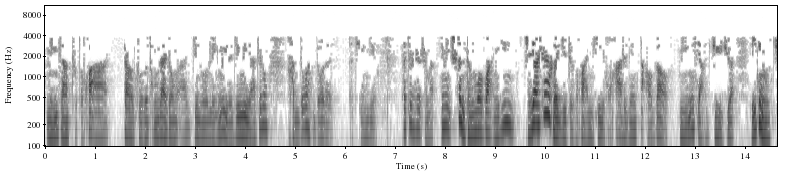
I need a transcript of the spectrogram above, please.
冥想主的话啊，到主的同在中啊，进入灵力的经历啊，这种很多很多的情景。它就是什么？因为顺藤摸瓜，你只要任何一句主的话，你去花时间祷告、冥想、咀嚼，一定咀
